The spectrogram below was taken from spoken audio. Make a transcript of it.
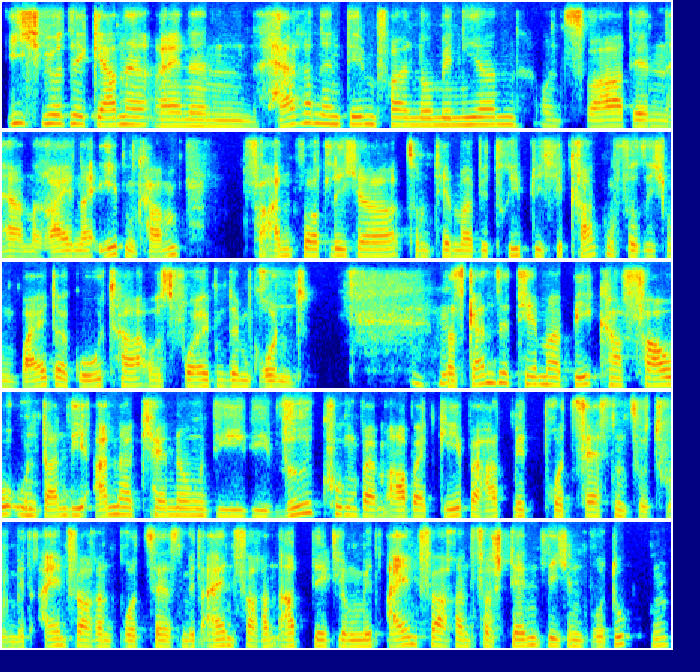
Ich würde gerne einen Herrn in dem Fall nominieren, und zwar den Herrn Rainer Ebenkamp, Verantwortlicher zum Thema betriebliche Krankenversicherung bei der Gotha aus folgendem Grund. Mhm. Das ganze Thema BKV und dann die Anerkennung, die die Wirkung beim Arbeitgeber hat mit Prozessen zu tun, mit einfachen Prozessen, mit einfachen Abwicklungen, mit einfachen, verständlichen Produkten.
